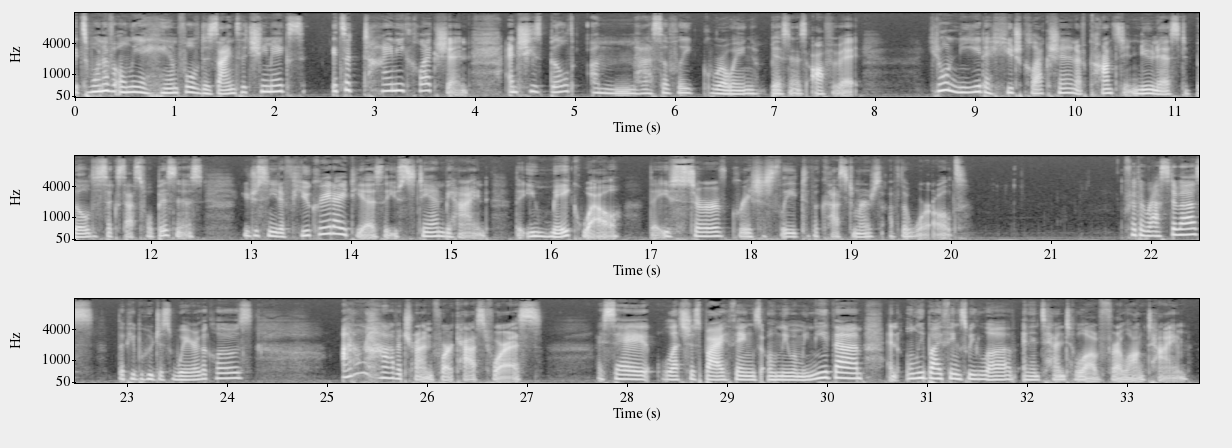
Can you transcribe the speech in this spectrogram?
It's one of only a handful of designs that she makes, it's a tiny collection, and she's built a massively growing business off of it. You don't need a huge collection of constant newness to build a successful business. You just need a few great ideas that you stand behind, that you make well, that you serve graciously to the customers of the world. For the rest of us, the people who just wear the clothes, I don't have a trend forecast for us. I say, let's just buy things only when we need them and only buy things we love and intend to love for a long time.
